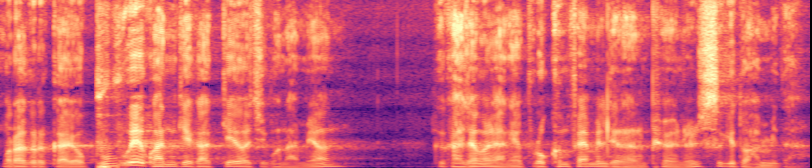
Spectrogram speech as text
뭐라 그럴까요? 부부의 관계가 깨어지고 나면 그 가정을 향해 브로큰 패밀리라는 표현을 쓰기도 합니다.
